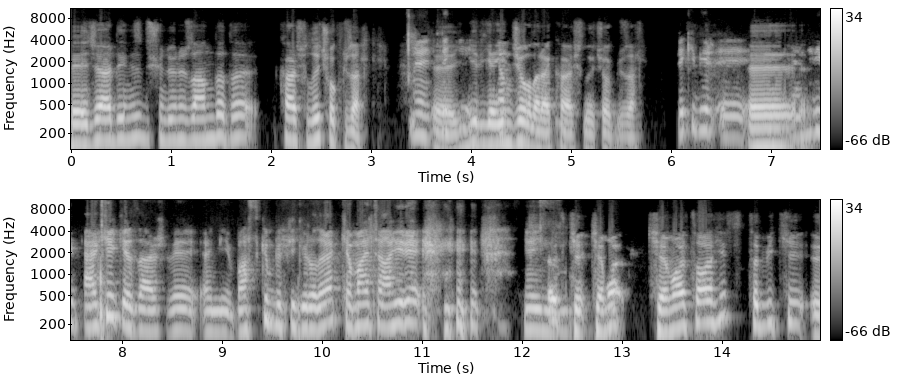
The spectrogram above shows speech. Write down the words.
becerdiğinizi düşündüğünüz anda da karşılığı çok güzel. Evet, e, peki, bir yayıncı yok. olarak karşılığı çok güzel. Peki bir e, ee, yani erkek yazar ve hani baskın bir figür olarak Kemal Tahir'e yayınladım. Evet, Ke- Kemal Kemal Tahir tabii ki e,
